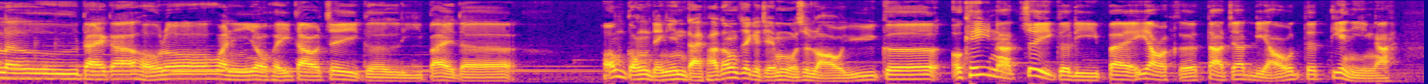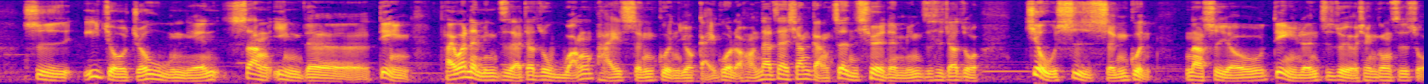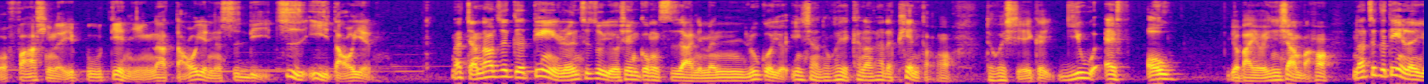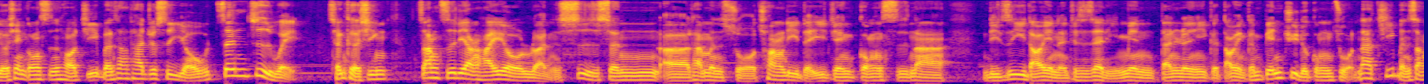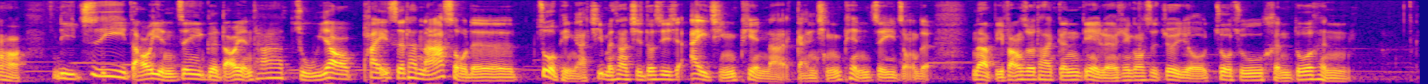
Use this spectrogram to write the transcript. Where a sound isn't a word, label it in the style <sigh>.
Hello，大家好喽！欢迎又回到这个礼拜的香港电影大趴中这个节目，我是老于哥。OK，那这个礼拜要和大家聊的电影啊，是一九九五年上映的电影，台湾的名字啊叫做《王牌神棍》，有改过了哈。那在香港正确的名字是叫做《救世神棍》。那是由电影人制作有限公司所发行的一部电影，那导演呢是李志毅导演。那讲到这个电影人制作有限公司啊，你们如果有印象都可以看到它的片头哦，都会写一个 UFO，有吧？有印象吧？哈，那这个电影人有限公司哈，基本上它就是由曾志伟、陈可辛、张之亮还有阮世生呃他们所创立的一间公司。那李志毅导演呢，就是在里面担任一个导演跟编剧的工作。那基本上哈，李志毅导演这一个导演，他主要拍摄他拿手的作品啊，基本上其实都是一些爱情片呐、感情片这一种的。那比方说，他跟电影人有限公司就有做出很多很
